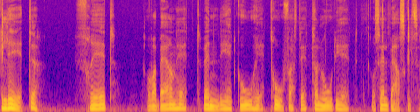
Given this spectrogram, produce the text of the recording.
glede, fred, overbærenhet, vennlighet, godhet, trofasthet, tålmodighet og selvbeherskelse.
